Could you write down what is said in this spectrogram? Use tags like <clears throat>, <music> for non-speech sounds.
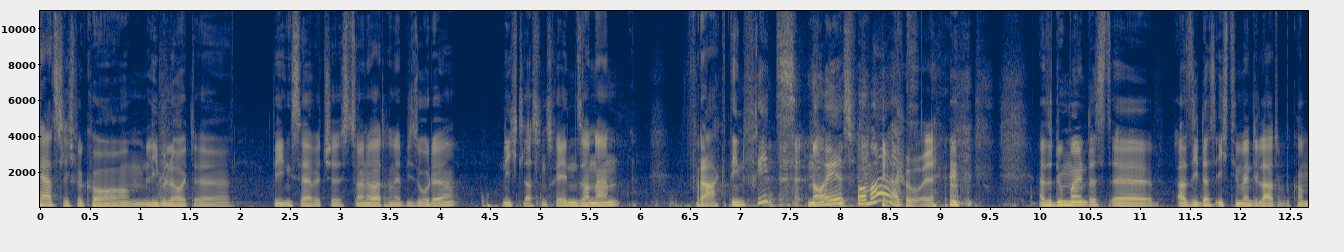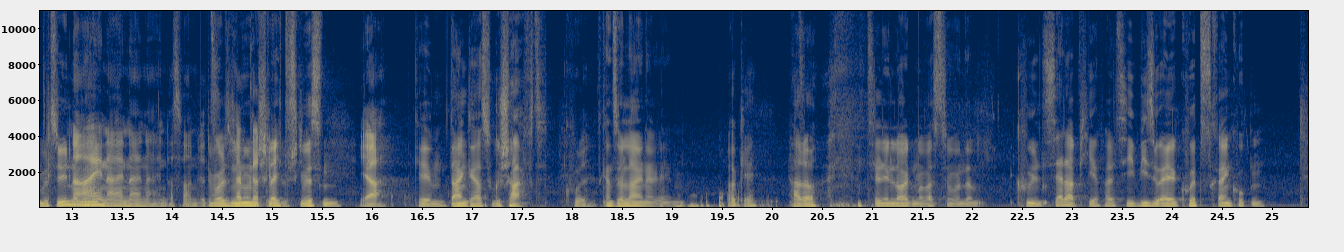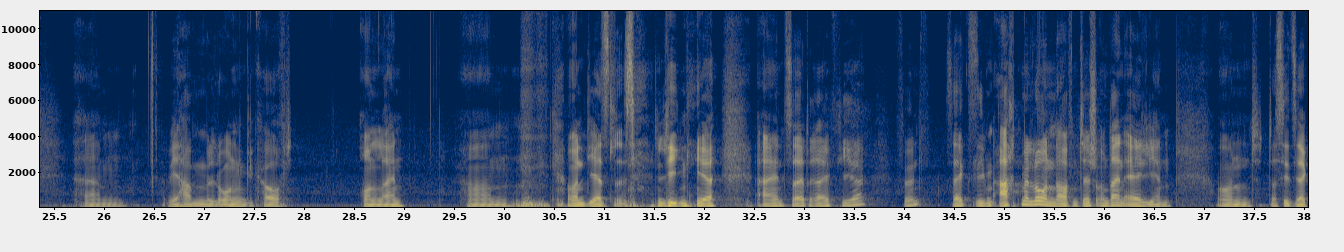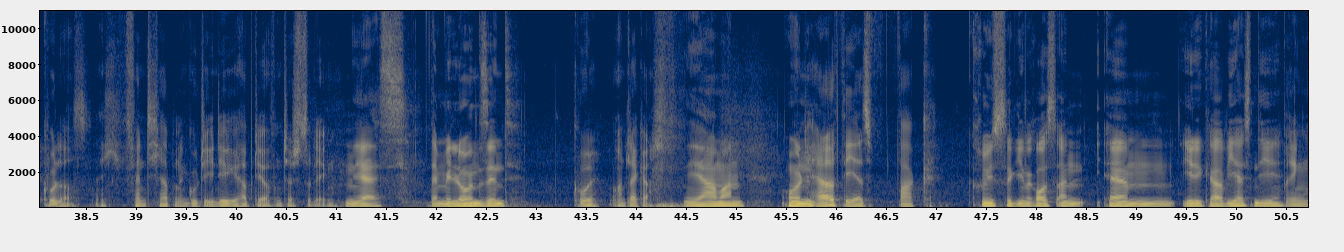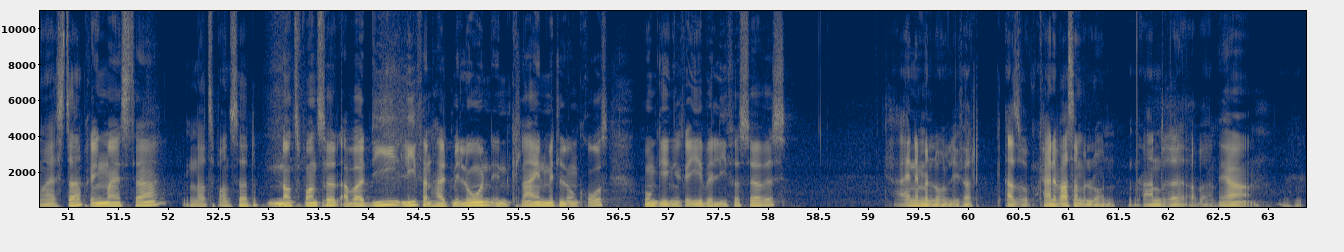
Herzlich willkommen, liebe Leute, Vegan Savages, zu einer weiteren Episode. Nicht Lass uns reden, sondern Frag den Fritz. Neues <laughs> Format. Cool. <laughs> Also du meintest, äh, Assi, dass ich den Ventilator bekommen Willst du ihn? Nein, nein, nein, nein, das war ein Witz. Du wolltest Ich mir nur ein schlechtes. Gewissen Ja, geben. Danke, hast du geschafft. cool. Jetzt kannst du alleine reden. Okay. Hallo. Erzähl den Leuten mal was zu unserem coolen Setup hier, falls sie visuell kurz reingucken. Ähm, wir haben Melonen gekauft. Online. Ähm, <laughs> und jetzt <laughs> liegen hier 1, 2, 3, 4, 5, 6, 7, 8 Melonen auf dem Tisch und ein Alien. Und das sieht sehr cool aus. Ich finde, ich habe eine gute Idee gehabt, die auf den Tisch zu legen. Yes, denn Melonen sind, Cool und lecker. ja Mann. Und Healthy as fuck. Grüße gehen raus an ähm, Edeka, wie heißen die? Bringmeister. Bringmeister, Not sponsored. not sponsored, aber die liefern halt Melonen in klein, mittel und groß, wohingegen Rewe Lieferservice. Keine Melonen liefert. Also keine Wassermelonen. Andere, aber Ja,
